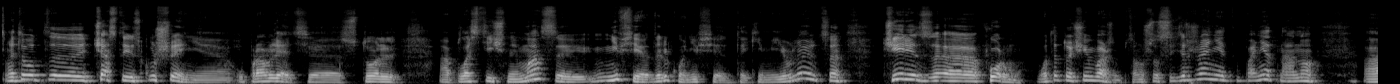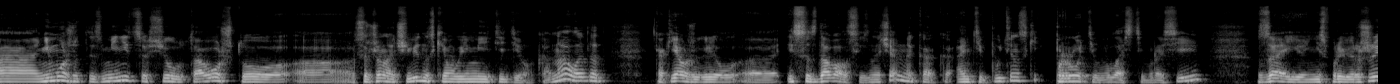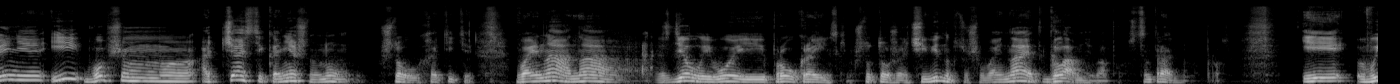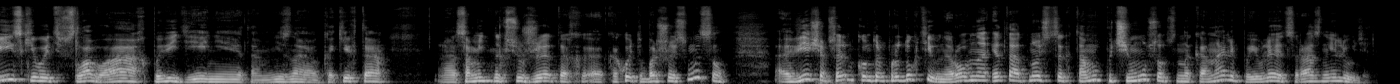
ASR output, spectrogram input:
Это вот э, частое искушение управлять э, столь а, пластичной массой. Не все, далеко не все такими являются. Через э, форму. Вот это очень важно, потому что содержание, это понятно, оно а, не может измениться в силу того, что а, совершенно очевидно, с кем вы имеете дело. Канал этот как я уже говорил, и создавался изначально как антипутинский, против власти в России за ее неспровержение. И, в общем, отчасти, конечно, ну, что вы хотите, война, она сделала его и проукраинским, что тоже очевидно, потому что война – это главный вопрос, центральный вопрос. И выискивать в словах, поведении, там, не знаю, каких-то э, сомнительных сюжетах э, какой-то большой смысл, э, вещь абсолютно контрпродуктивная. Ровно это относится к тому, почему, собственно, на канале появляются разные люди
